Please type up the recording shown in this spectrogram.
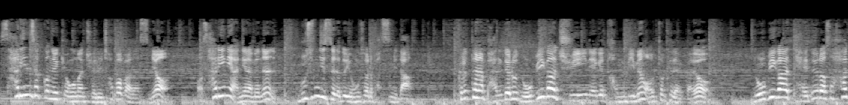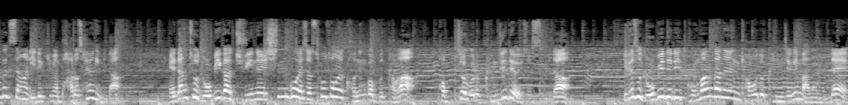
살인 사건을 경험한 죄를 처벌받았으며 어, 살인이 아니라면은 무슨 짓을 해도 용서를 받습니다. 그렇다면 반대로 노비가 주인에게 덤비면 어떻게 될까요? 노비가 대들어서 하극상을 일으키면 바로 사형입니다. 애당초 노비가 주인을 신고해서 소송을 거는 것부터가 법적으로 금지되어 있었습니다. 이래서 노비들이 도망가는 경우도 굉장히 많았는데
